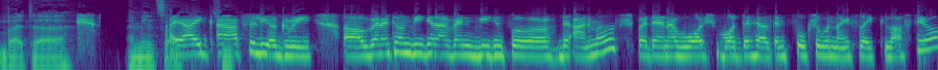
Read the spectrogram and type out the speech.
but uh, I mean, it's like I, I absolutely agree. Uh, when I turned vegan, I went vegan for the animals, but then I watched What the Health and Forks Over Knives like last year.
